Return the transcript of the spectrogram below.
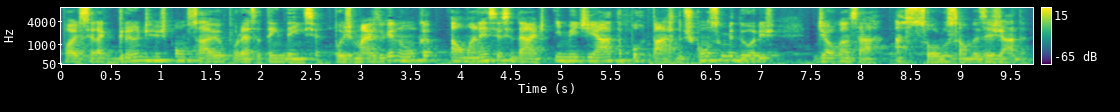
pode ser a grande responsável por essa tendência, pois mais do que nunca há uma necessidade imediata por parte dos consumidores de alcançar a solução desejada.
